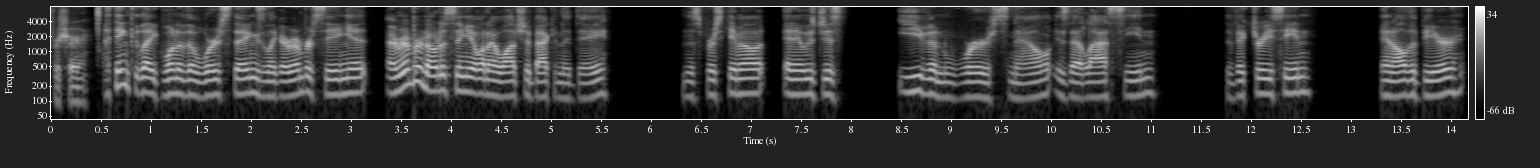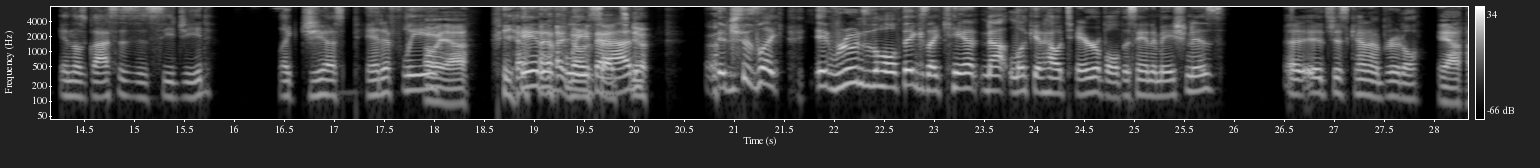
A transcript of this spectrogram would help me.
for sure. I think like one of the worst things, and like I remember seeing it. I remember noticing it when I watched it back in the day when this first came out, and it was just even worse now. Is that last scene, the victory scene, and all the beer in those glasses is CG'd, like just pitifully. Oh yeah. Yeah. Pitifully bad. It's just like it ruins the whole thing because I can't not look at how terrible this animation is. Uh, it's just kind of brutal. Yeah.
